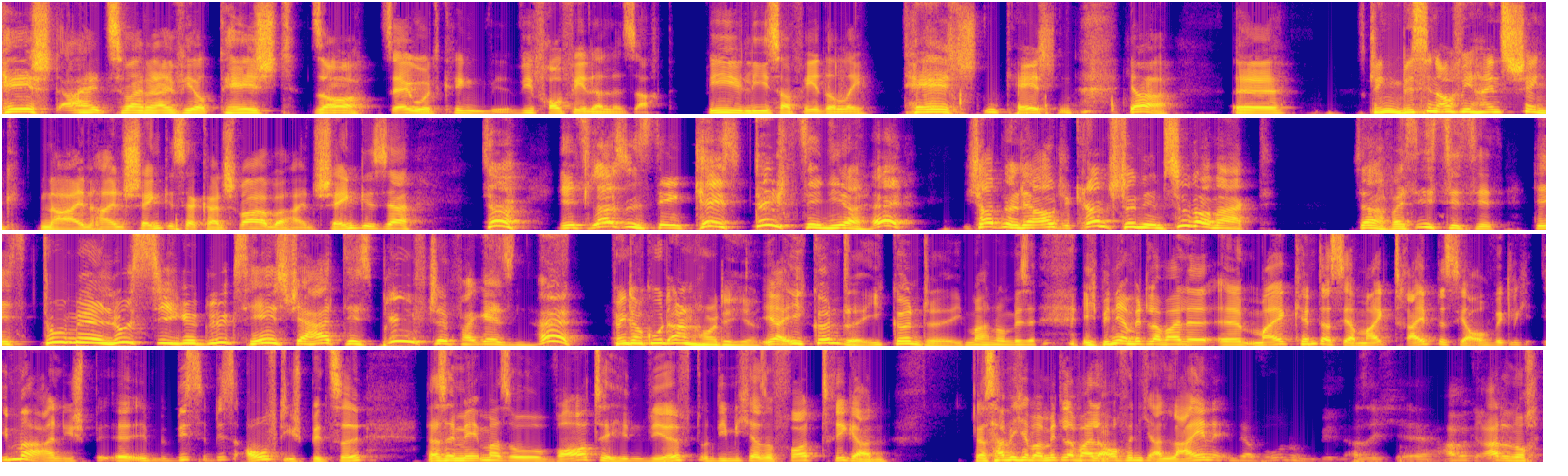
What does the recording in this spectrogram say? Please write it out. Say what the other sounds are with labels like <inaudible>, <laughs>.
Test, eins, zwei, drei, vier, Test. So, sehr gut. Kriegen, wie Frau Federle sagt. Wie Lisa Federle. Testen, testen. Ja, äh, Das klingt ein bisschen auch wie Heinz Schenk. nein, Heinz Schenk ist ja kein Schwabe. Heinz Schenk ist ja, So, jetzt lass uns den Käse durchziehen hier. Hey, ich hab noch eine Autogrammstunde im Supermarkt. So, was ist das jetzt? Das dumme, lustige Glückshäschen hat das Briefchen vergessen. Hä? Fängt auch gut an heute hier. ja, ich könnte, ich könnte. Ich mache noch ein bisschen. Ich bin ja mittlerweile, äh, Mike kennt das ja, Mike treibt es ja auch wirklich immer an die Sp äh, bis, bis auf die Spitze, dass er mir immer so Worte hinwirft und die mich ja sofort triggern. Das habe ich aber mittlerweile auch, wenn ich alleine in der Wohnung bin. Also ich äh, habe gerade noch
